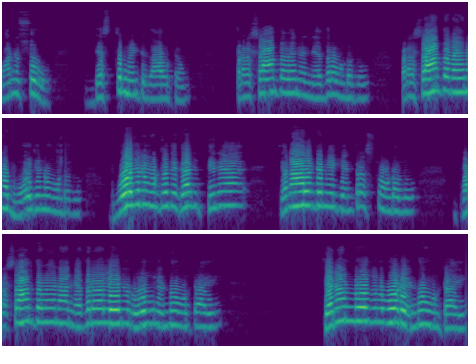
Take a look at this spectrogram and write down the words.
మనసు డిస్టర్మెంట్ కావటం ప్రశాంతమైన నిద్ర ఉండదు. ప్రశాంతమైన భోజనం ఉండదు. భోజనం ఉంటుంది కానీ తినే తినాలంటే మీకు ఇంట్రెస్ట్ ఉండదు. ప్రశాంతమైన నిద్ర లేని రోజులు ఎన్నో ఉంటాయి. తినని రోజులు కూడా ఎన్నో ఉంటాయి.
